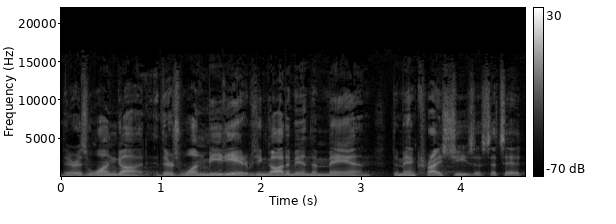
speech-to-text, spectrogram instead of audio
There is one God. There's one mediator between God and man, the man, the man Christ Jesus. That's it.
